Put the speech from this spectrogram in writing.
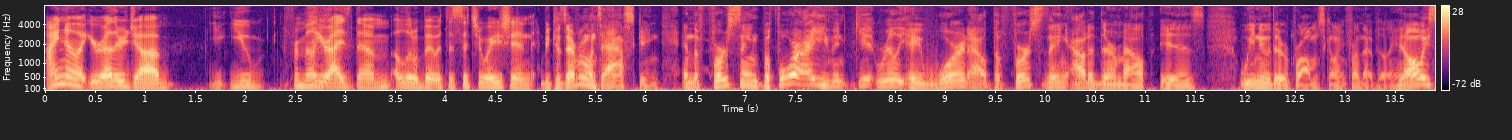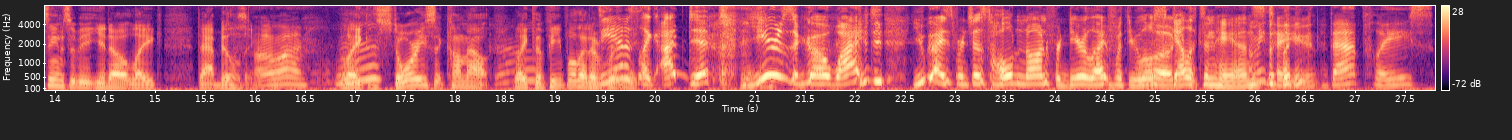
I know at your other job, you familiarized them a little bit with the situation. because everyone's asking and the first thing before i even get really a word out the first thing out of their mouth is we knew there were problems coming from that building it always seems to be you know like that building Not a lie. like the mm-hmm. stories that come out like the people that have Deanna's written- like, I dipped years ago. Why did you guys were just holding on for dear life with your little Look, skeleton hands? Let me tell you, that place,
